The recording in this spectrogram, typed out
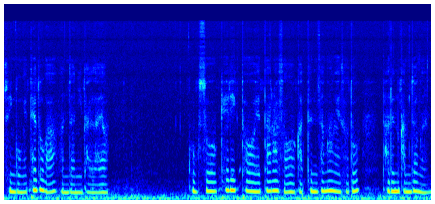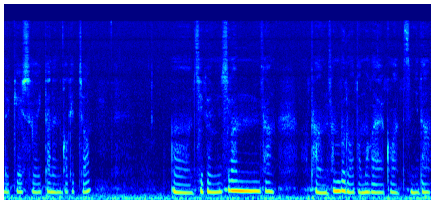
주인공의 태도가 완전히 달라요. 곡 속 캐릭터에 따라서 같은 상황에서도 다른 감정을 느낄 수 있다는 거겠죠. 어, 지금 시간상 다음 3부로 넘어가야 할것 같습니다.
